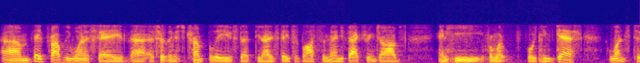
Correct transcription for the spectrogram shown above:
um, they'd probably want to say, uh, certainly Mr. Trump believes that the United States has lost some manufacturing jobs, and he, from what we can guess, wants to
